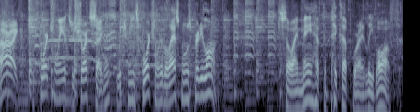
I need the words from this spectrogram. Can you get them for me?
All right. Fortunately, it's a short segment, which means fortunately the last one was pretty long. So I may have to pick up where I leave off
